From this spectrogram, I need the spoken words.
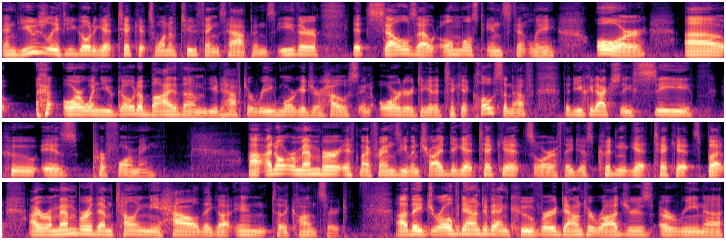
and usually, if you go to get tickets, one of two things happens. Either it sells out almost instantly, or uh, or when you go to buy them, you'd have to remortgage your house in order to get a ticket close enough that you could actually see who is performing. Uh, I don't remember if my friends even tried to get tickets or if they just couldn't get tickets, but I remember them telling me how they got into the concert. Uh, they drove down to Vancouver, down to Rogers Arena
